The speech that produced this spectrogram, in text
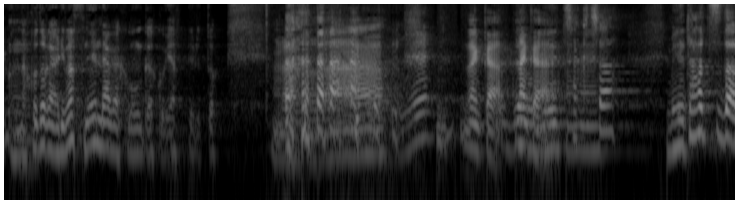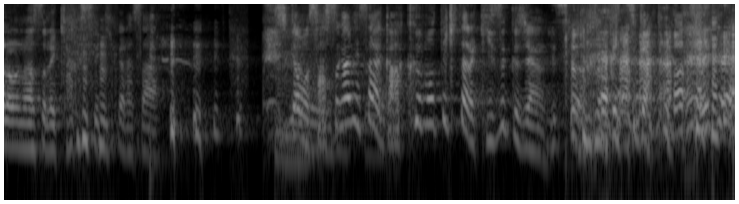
ろんなことがありますね長く音楽をやってると。なるほどな。ね。なんかでなんかもめちゃくちゃ目立つだろうなそれ客席からさ。しかもさすがにさ楽譜持ってきたら気づくじゃん。あいつ楽譜忘れてる。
